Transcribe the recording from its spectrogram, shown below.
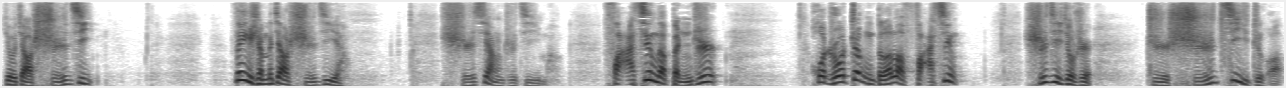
又叫实际。为什么叫实际啊？实相之际嘛。法性的本质，或者说证得了法性，实际就是指实际者，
